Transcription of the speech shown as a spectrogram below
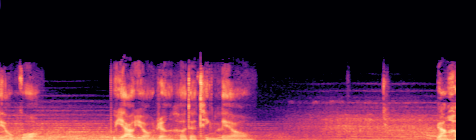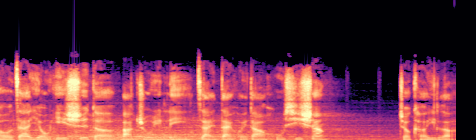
流过，不要有任何的停留，然后再有意识的把注意力再带回到呼吸上就可以了。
